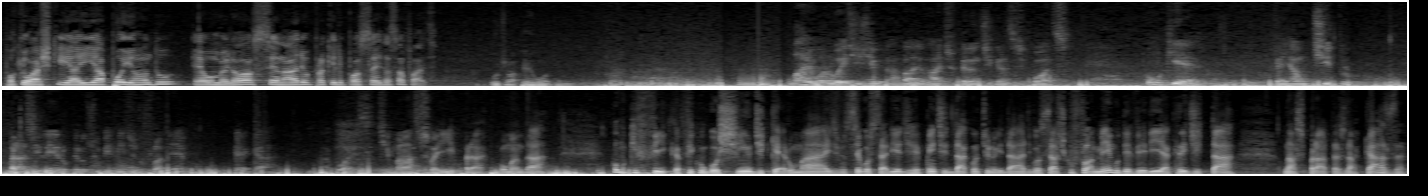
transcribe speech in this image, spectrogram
porque eu acho que aí apoiando é o melhor cenário para que ele possa sair dessa fase. Última pergunta. Né? Mário, boa noite. Gil Carvalho, Rádio Esperando Gigantes Esportes. Como que é ganhar um título brasileiro pelo Sub-20 do Flamengo, pegar agora esse timaço aí para comandar? Como que fica? Fica um gostinho de quero mais? Você gostaria de repente de dar continuidade? Você acha que o Flamengo deveria acreditar nas pratas da casa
